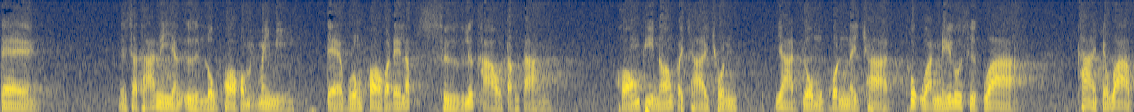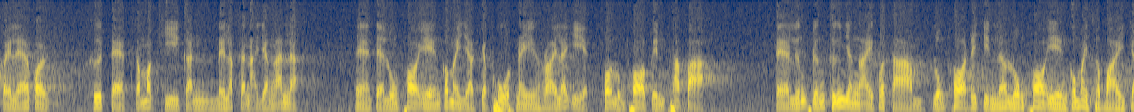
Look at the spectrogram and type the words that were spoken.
แต่สถานีอย่างอื่น หลวงพ่อก็ไม่มี แต่หลวงพ่อก็ได้รับสื่อหรือข่าวต่างๆ ของพี่น้องประชาชนญาติโยมคนในชาติ ทุกวันนี้รู้สึกว่าถ้าจะว่าไปแล้วก็คือแตกสมัคคีกันในลักษณะอย่างนั้นแหละแต่แต่หลวงพ่อเองก็ไม่อยากจะพูดในรายละเอียด เพราะหลวงพ่อเป็นพระป่า แต่เรื่องถึงยังไงก็ตาม หลวงพ่อได้ยินแล้วหลวงพ่อเองก็ไม่สบายใจ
